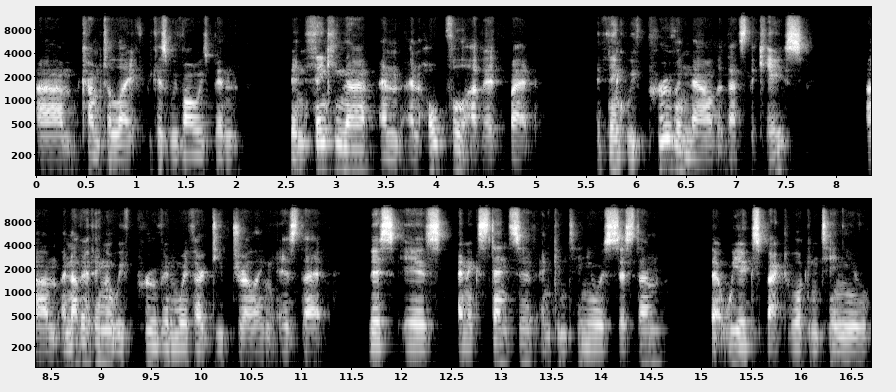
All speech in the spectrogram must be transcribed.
um, come to life because we've always been been thinking that and, and hopeful of it, but I think we've proven now that that's the case. Um, another thing that we've proven with our deep drilling is that this is an extensive and continuous system that we expect will continue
